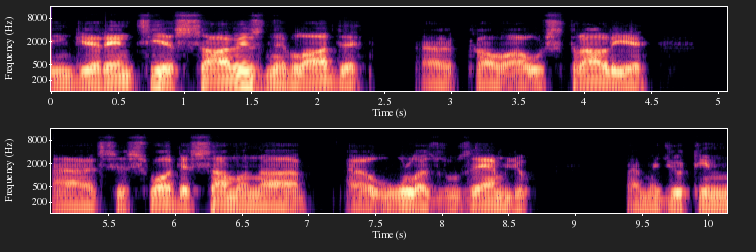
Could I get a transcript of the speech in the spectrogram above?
Ingerencije savezne vlade kao Australije se svode samo na ulaz u zemlju. Međutim,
